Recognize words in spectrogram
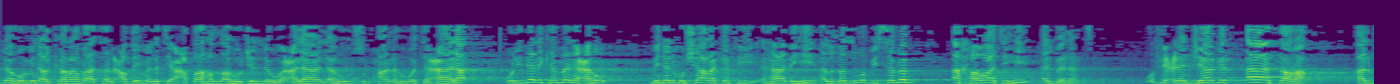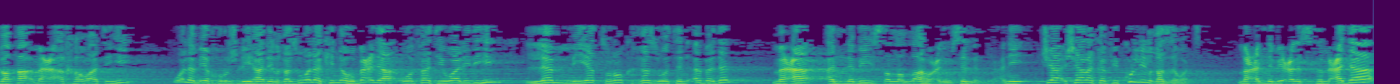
له من الكرامات العظيمة التي أعطاها الله جل وعلا له سبحانه وتعالى. ولذلك منعه من المشاركة في هذه الغزوة بسبب أخواته البنات. وفعلا جابر آثر البقاء مع أخواته ولم يخرج لهذه الغزوة لكنه بعد وفاة والده لم يترك غزوة أبدا مع النبي صلى الله عليه وسلم. يعني شارك في كل الغزوات مع النبي عليه الصلاة والسلام. عدا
